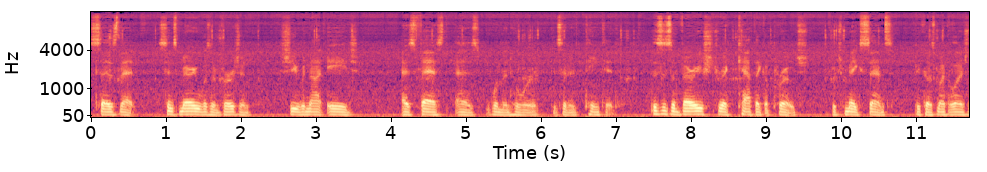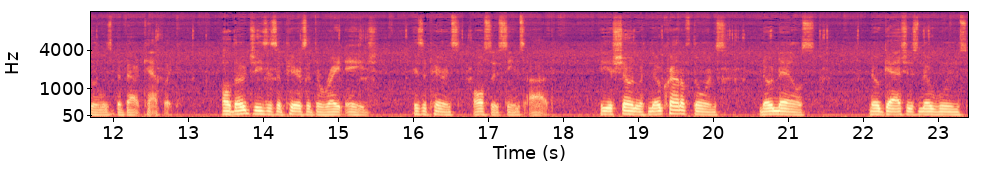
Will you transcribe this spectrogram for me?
says that since Mary was a virgin, she would not age as fast as women who were considered tainted. This is a very strict Catholic approach, which makes sense because Michelangelo was a devout Catholic. Although Jesus appears at the right age, his appearance also seems odd. He is shown with no crown of thorns, no nails, no gashes, no wounds,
